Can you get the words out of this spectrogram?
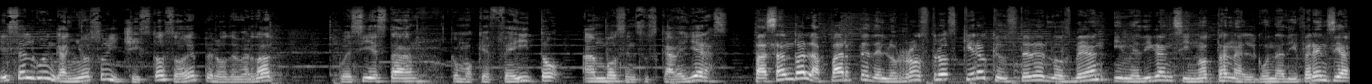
Es algo engañoso y chistoso, ¿eh? Pero de verdad, pues sí está como que feito ambos en sus cabelleras. Pasando a la parte de los rostros, quiero que ustedes los vean y me digan si notan alguna diferencia.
